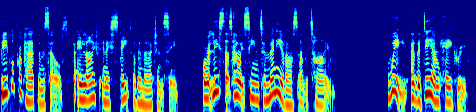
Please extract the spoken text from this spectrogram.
people prepared themselves for a life in a state of emergency. Or at least that's how it seemed to many of us at the time. We, at the DMK Group,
